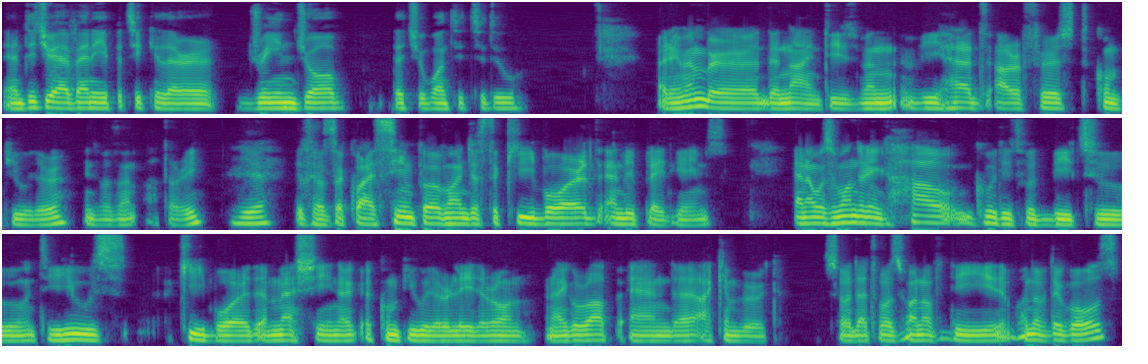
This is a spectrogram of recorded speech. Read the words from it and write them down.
and did you have any particular dream job that you wanted to do? I remember the 90s when we had our first computer. It was an Atari. Yeah. It was a quite simple one, just a keyboard, and we played games. And I was wondering how good it would be to to use a keyboard, a machine, a, a computer later on when I grow up and uh, I can work. So that was one of the one of the goals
